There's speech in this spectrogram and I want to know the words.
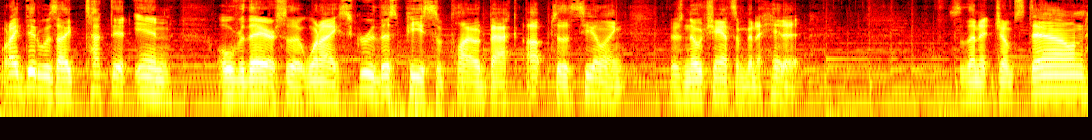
What I did was I tucked it in over there so that when I screw this piece of plywood back up to the ceiling, there's no chance I'm gonna hit it. So then it jumps down,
